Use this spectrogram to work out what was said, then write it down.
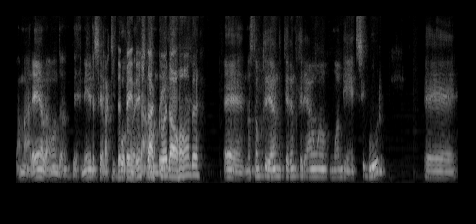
amarela, onda vermelha, sei lá que Dependente cor vai estar da cor aí. da onda. É, nós estamos criando, querendo criar um, um ambiente seguro. É,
